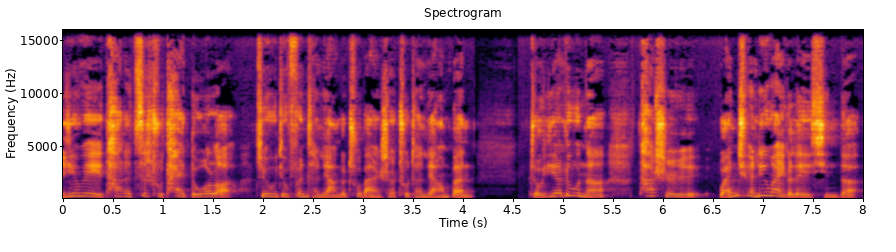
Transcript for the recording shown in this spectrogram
因为它的字数太多了，最后就分成两个出版社出成两本。走夜路呢，它是完全另外一个类型的，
